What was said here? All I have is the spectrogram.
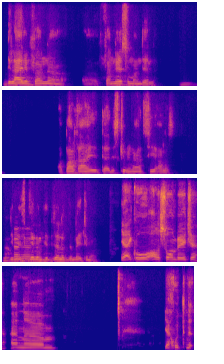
de lijden van, van Nelson Mandela. Hmm. Apartheid, discriminatie, alles. Die mensen hebben hetzelfde mee te maken. Ja, ik hoor alles zo'n beetje. En ehm, ja, goed,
